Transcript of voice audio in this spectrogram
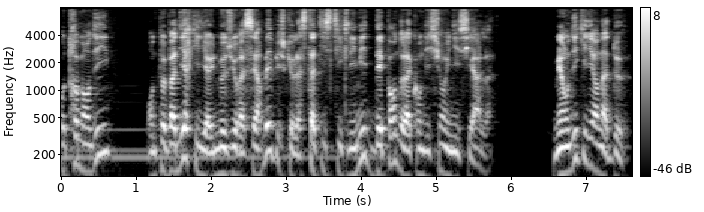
Autrement dit, on ne peut pas dire qu'il y a une mesure SRB puisque la statistique limite dépend de la condition initiale. Mais on dit qu'il y en a deux.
